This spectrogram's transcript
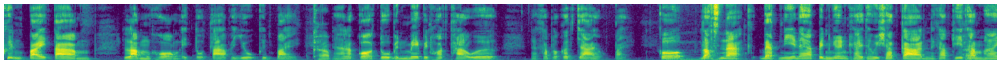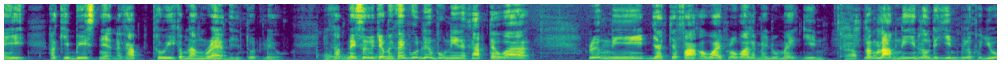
ขึ้นไปตามลำของไอตัวตาพายุขึ้นไปครับนะฮะแล้วก่อตัวเป็นเมฆเป็น hot tower นะครับแล้วก็กระจายออกไป ก็ลักษณะแบบนี้นะฮะเป็นเงื่อนไขทางวิชาการนะครับที่ครับทำให้ฮักกิบิสเนี่ยนะครับทวีกำลังแรงขึ้นอย่างรวดเร็วนะครับโอ้ในสื่อจะไม่ค่อยพูดเรื่องพวกนี้นะครับ แต่ว่าเรื่องนี้อยากจะฝากเอาไว้เพราะว่าอะไรไม่รู้ไหมยินครับหลังๆนี่เราได้ยินเรื่องพายุ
